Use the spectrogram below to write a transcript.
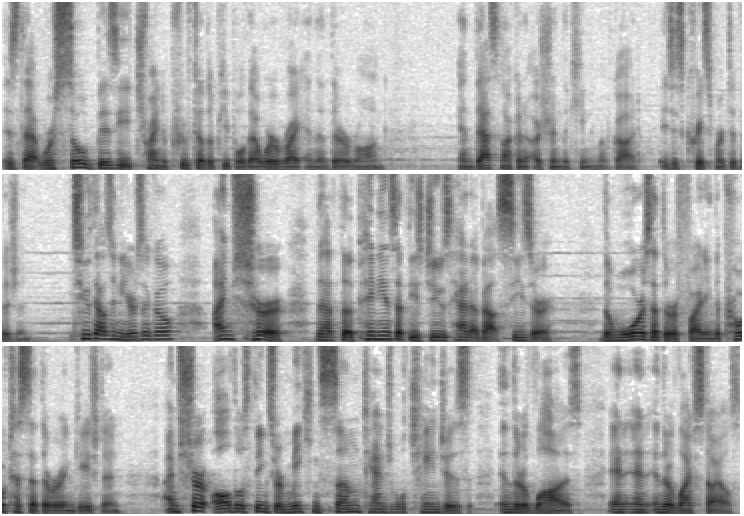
is that we're so busy trying to prove to other people that we're right and that they're wrong. And that's not going to usher in the kingdom of God. It just creates more division. 2,000 years ago, I'm sure that the opinions that these Jews had about Caesar, the wars that they were fighting, the protests that they were engaged in, I'm sure all those things are making some tangible changes in their laws and in their lifestyles.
